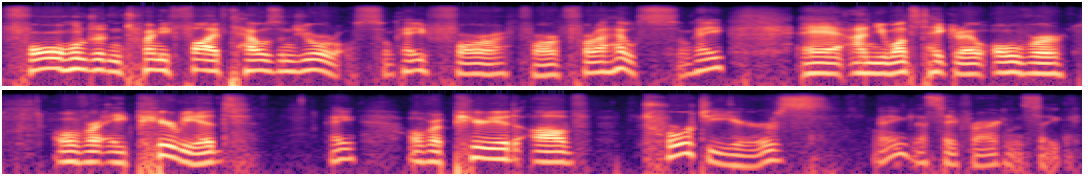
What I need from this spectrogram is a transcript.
425,000 euros, okay, for, for, for a house, okay, uh, and you want to take it out over over a period okay, over a period of 30 years, okay, let's say for argument's sake.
